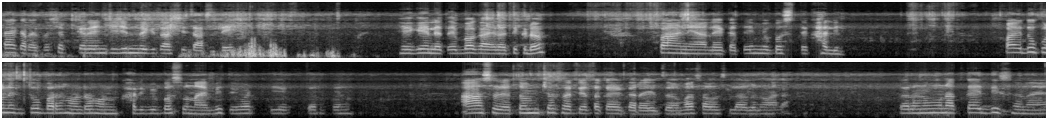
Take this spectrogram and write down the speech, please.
काय करायचं? शेतकऱ्यांची जिंदगीच अशीच असते. हे गेले ते बघायला तिकडं. पाणी आलंय का ते मी बसते खाली. पाय दुखून येते उभा राहून राहून खाली बी बसून आहे भीती वाटते तर पण. असं द्या तुमच्यासाठी आता काय करायचं? बसावंच लागलं मला. कारण उन्हात काही दिसत नाही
